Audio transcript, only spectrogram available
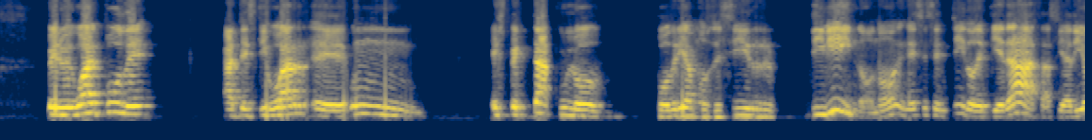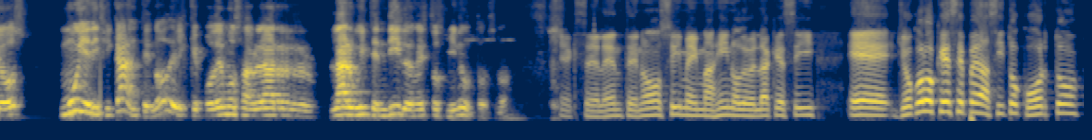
pero igual pude atestiguar eh, un espectáculo podríamos decir, divino, ¿no? En ese sentido, de piedad hacia Dios, muy edificante, ¿no? Del que podemos hablar largo y tendido en estos minutos, ¿no? Excelente, no, sí, me imagino, de verdad que sí. Eh, yo coloqué ese pedacito corto,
